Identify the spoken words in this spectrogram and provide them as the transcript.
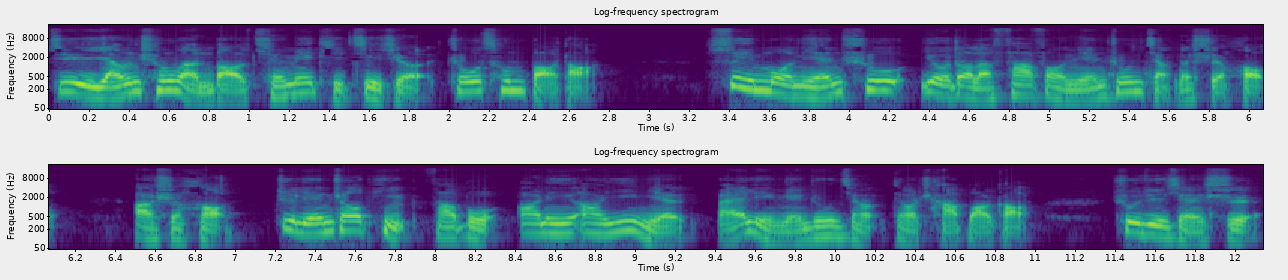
据羊城晚报全媒体记者周聪报道，岁末年初又到了发放年终奖的时候。二十号，智联招聘发布二零二一年白领年终奖调查报告，数据显示，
